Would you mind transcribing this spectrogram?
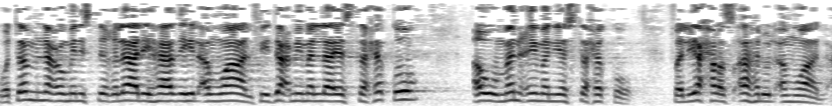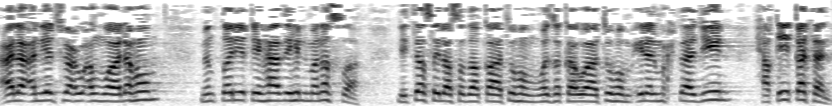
وتمنع من استغلال هذه الأموال في دعم من لا يستحق أو منع من يستحق. فليحرص أهل الأموال على أن يدفعوا أموالهم من طريق هذه المنصة لتصل صدقاتهم وزكواتهم إلى المحتاجين حقيقة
